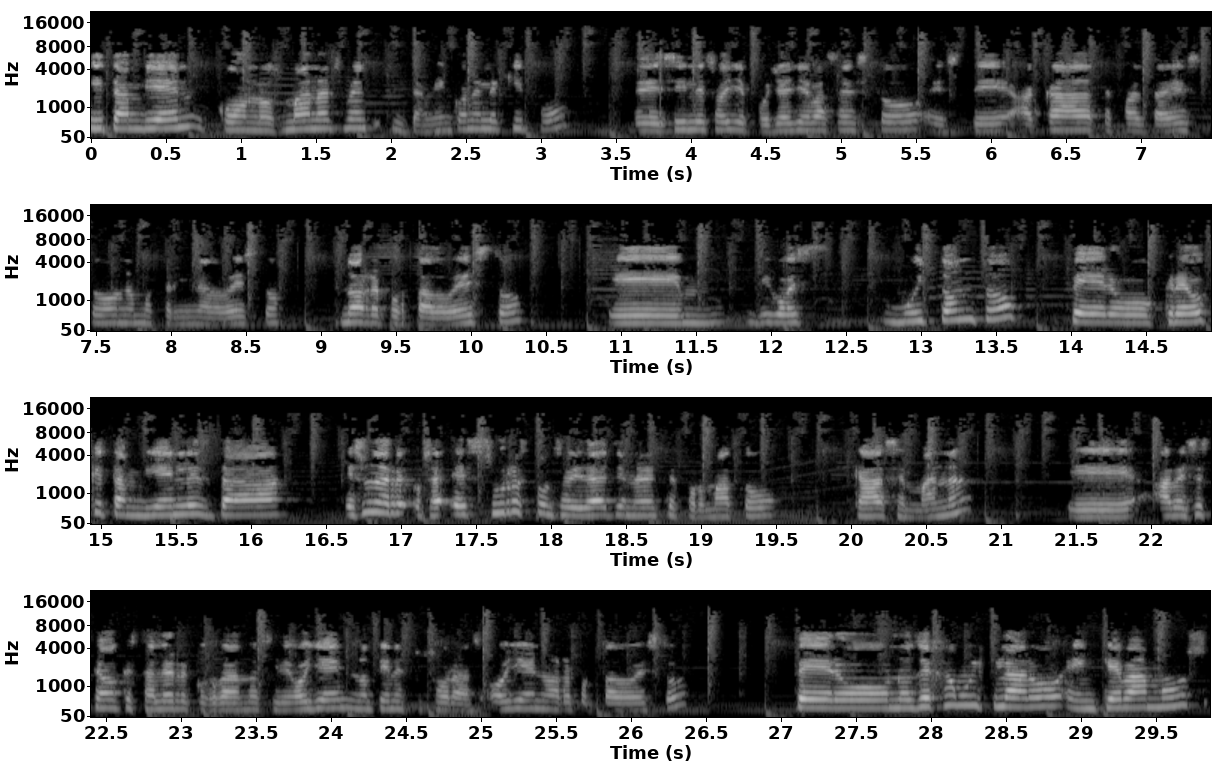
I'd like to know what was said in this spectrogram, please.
Y también con los management y también con el equipo, de decirles, oye, pues ya llevas esto, este, acá te falta esto, no hemos terminado esto, no has reportado esto. Eh, digo, es muy tonto, pero creo que también les da, es una, o sea, es su responsabilidad llenar este formato cada semana eh, a veces tengo que estarle recordando así de, oye, no tienes tus horas, oye, no ha reportado esto, pero nos deja muy claro en qué vamos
